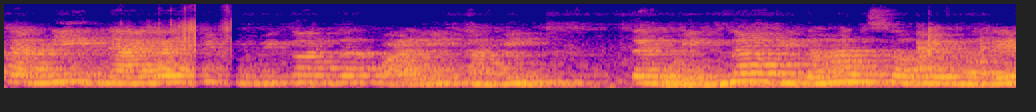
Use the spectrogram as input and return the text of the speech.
त्यांनी न्यायालयाची भूमिका जर पाळली नाही तर विघ्ना विधानसभेमध्ये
